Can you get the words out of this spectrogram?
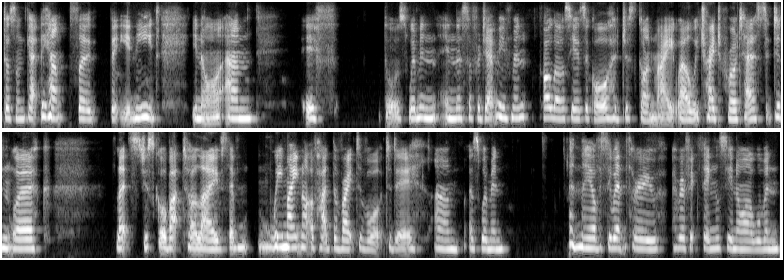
doesn't get the answer that you need. You know, um, if those women in the suffragette movement all those years ago had just gone right, well, we tried to protest, it didn't work. Let's just go back to our lives. Then we might not have had the right to vote today um, as women and they obviously went through horrific things. You know, a woman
